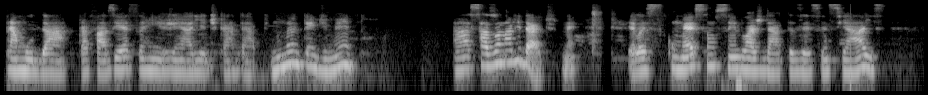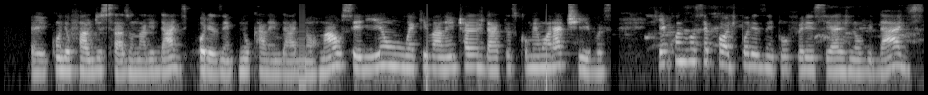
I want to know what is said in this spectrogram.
para mudar, para fazer essa reengenharia de cardápio. No meu entendimento, a sazonalidade, né? Elas começam sendo as datas essenciais. É, quando eu falo de sazonalidades, por exemplo, no calendário normal, seriam o equivalente às datas comemorativas, que é quando você pode, por exemplo, oferecer as novidades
